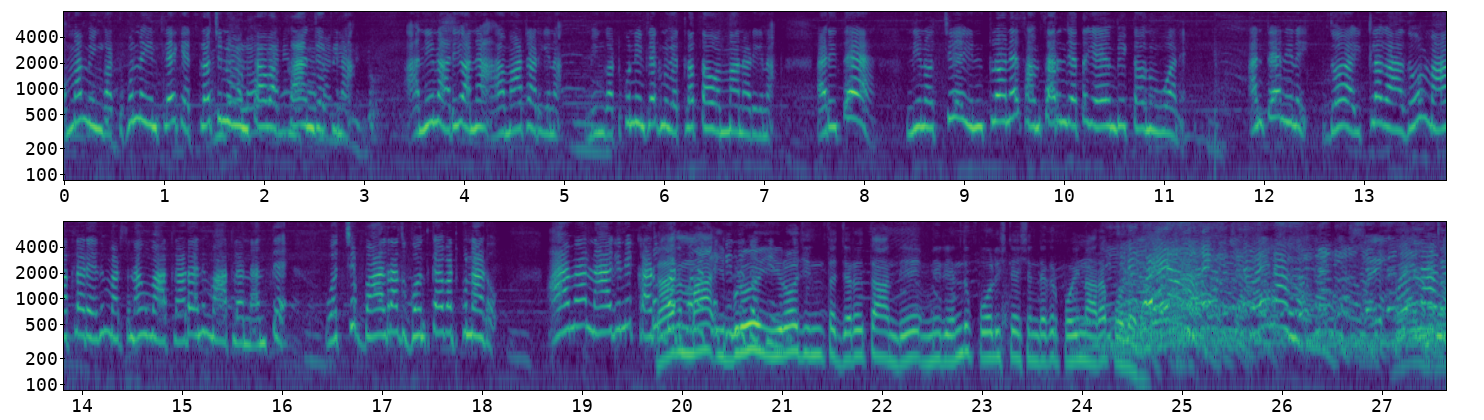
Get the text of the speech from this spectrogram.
అమ్మ మేము కట్టుకున్న ఇంట్లోకి ఎట్లా వచ్చి నువ్వు ఉంటావు అక్క అని చెప్పిన. అని నేను అడిగా అన్న- ఆ మాట అడిగిన. మేము కట్టుకున్న ఇంట్లోకి నువ్వు ఎట్లా వస్తావు అమ్మ? అని అడిగిన. అడిగితే నేను వచ్చి ఇంట్లోనే సంసారం చేస్తే ఏం బిక్తావు నువ్వు? అని. అంటే నేను దో ఇట్లా కాదు మాట్లాడేది మరుసనాకు మాట్లాడు అని మాట్లాడిన అంతే. వచ్చి బాలరాజు గొంతుకాయ పట్టుకున్నాడు. ఆమె నాగిని కడుపు కాదమ్మా ఇప్పుడు ఈ రోజు ఇంత జరుగుతా ఉంది మీరు ఎందుకు పోలీస్ స్టేషన్ దగ్గర పోయినారా? పోలేదు పోయినాము. పోయినాము.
